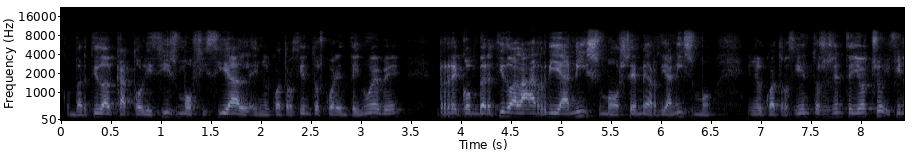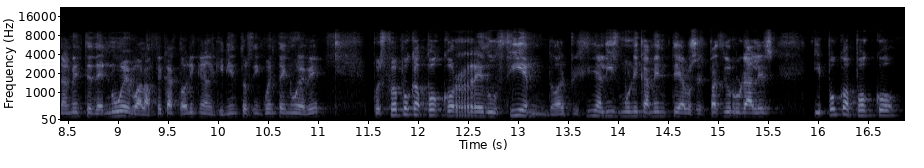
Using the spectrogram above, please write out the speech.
convertido al catolicismo oficial en el 449, reconvertido al arrianismo o semi-arrianismo en el 468 y finalmente de nuevo a la fe católica en el 559, pues fue poco a poco reduciendo al cristianismo únicamente a los espacios rurales y poco a poco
